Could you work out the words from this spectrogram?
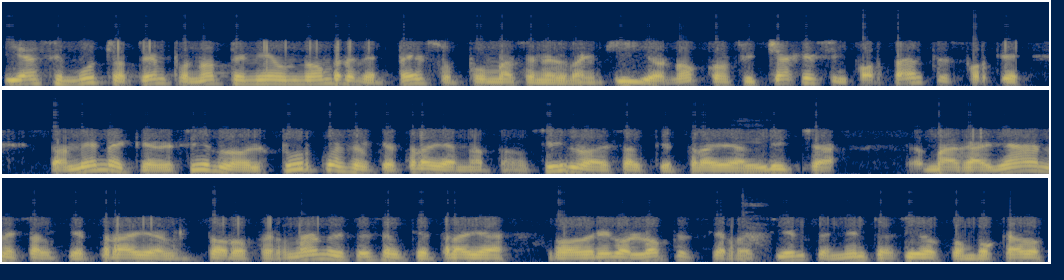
y hace mucho tiempo no tenía un nombre de peso Pumas en el banquillo, ¿no? Con fichajes importantes, porque también hay que decirlo, el turco es el que trae a Nathan Silva, es el que trae a Licha Magallanes, al que trae al Toro Fernández, es el que trae a Rodrigo López, que recientemente ha sido convocado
